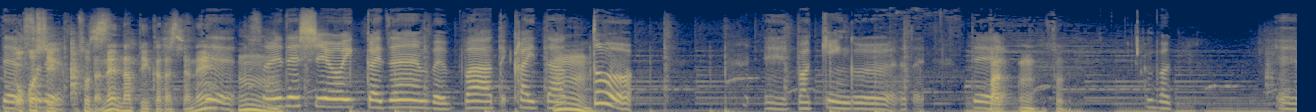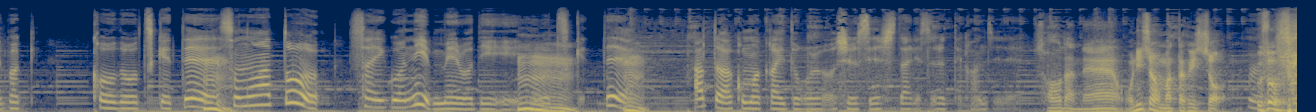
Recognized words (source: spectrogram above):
で起こしそうだね。なっていく形だでね、うん、それで詩を一回全部バーって書いた後、えーバッキングでばうんそうバッ、えーバッコードをつけて、うん。その後最後にメロディーをつけて、うん。あとは細かいところを修正したりするって感じで。そうだね。お兄ちゃんは全く一緒、うん。嘘嘘。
